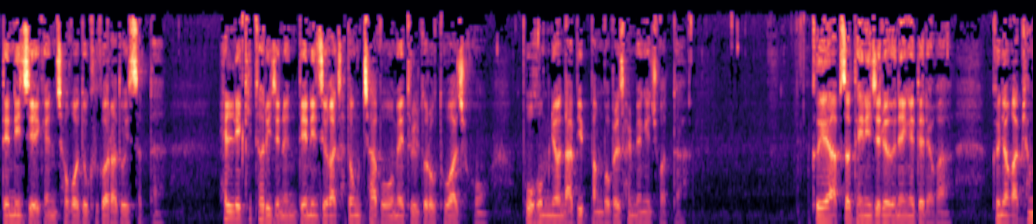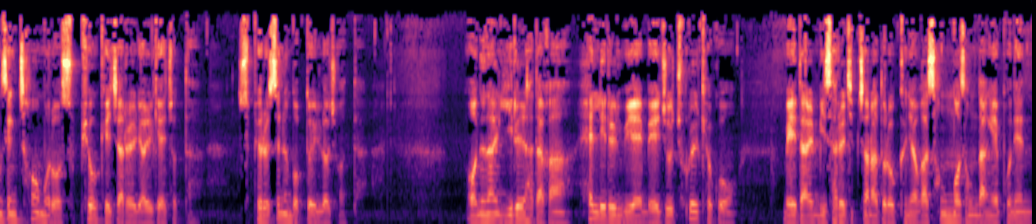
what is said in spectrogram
데니즈에겐 적어도 그거라도 있었다. 헨리 키터리즈는 데니즈가 자동차 보험에 들도록 도와주고 보험료 납입 방법을 설명해 주었다. 그에 앞서 데니즈를 은행에 데려가 그녀가 평생 처음으로 수표 계좌를 열게 해줬다. 수표를 쓰는 법도 일러주었다. 어느 날 일을 하다가 헨리를 위해 매주 초를 켜고 매달 미사를 집전하도록 그녀가 성모 성당에 보낸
